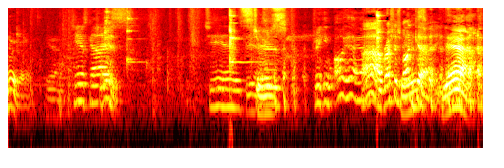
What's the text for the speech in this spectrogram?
nu eller? Yeah. Cheers, guys. Cheers. Cheers. Cheers. Drinking. Oh yeah, yeah. Ah, Russian Cheers. vodka. Yeah.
